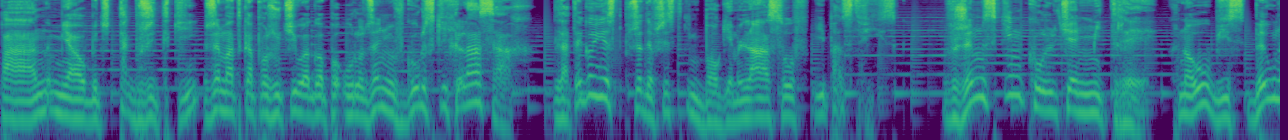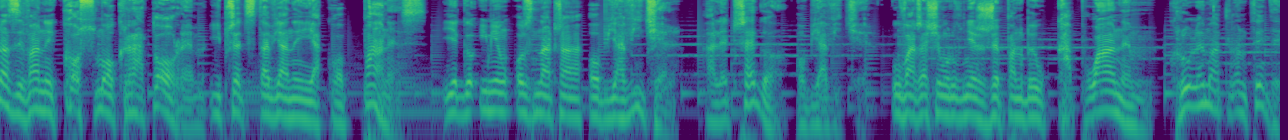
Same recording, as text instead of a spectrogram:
Pan miał być tak brzydki, że matka porzuciła go po urodzeniu w górskich lasach. Dlatego jest przede wszystkim bogiem lasów i pastwisk. W rzymskim kulcie Mitry Chnoubis był nazywany kosmokratorem i przedstawiany jako Panes. Jego imię oznacza objawiciel. Ale czego objawiciel? Uważa się również, że pan był kapłanem, królem Atlantydy,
